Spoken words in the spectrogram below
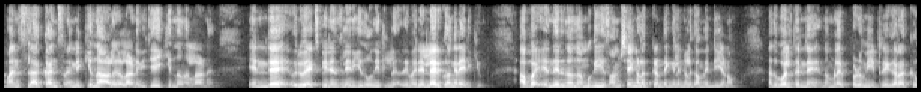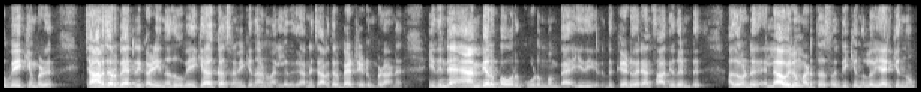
മനസ്സിലാക്കാൻ ശ്രമിക്കുന്ന ആളുകളാണ് വിജയിക്കുന്നത് എന്നുള്ളതാണ് എന്റെ ഒരു എക്സ്പീരിയൻസിൽ എനിക്ക് തോന്നിയിട്ടുള്ളത്. അതേമാതിരി എല്ലാവർക്കും അങ്ങനെ ആയിരിക്കും. അപ്പോൾ എന്നിരുന്നാൽ നമുക്ക് ഈ സംശയങ്ങളൊക്കെ ഉണ്ടെങ്കിൽ നിങ്ങൾ കമന്റ് ചെയ്യണം. അതുപോലെ തന്നെ നമ്മൾ എപ്പോഴും ഈ ട്രിഗറൊക്കെ ഉപയോഗിക്കുമ്പോൾ ചാർജർ ബാറ്ററി കഴിയുന്നത് ഉപയോഗിക്കാൻ ശ്രമിക്കുന്നതാണ് നല്ലത്. കാരണം ചാർജർ ബാറ്ററി ഇടുമ്പോഴാണ് ഇതിന്റെ ആംബിയർ പവർ കൂടുമ്പം ഇത് ഇത് കേടുവരാൻ സാധ്യതയുണ്ട്. അതുകൊണ്ട് എല്ലാവരും അടുത്ത് ശ്രദ്ധിക്കുന്നുള്ള വിചാരിക്കുന്നു.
